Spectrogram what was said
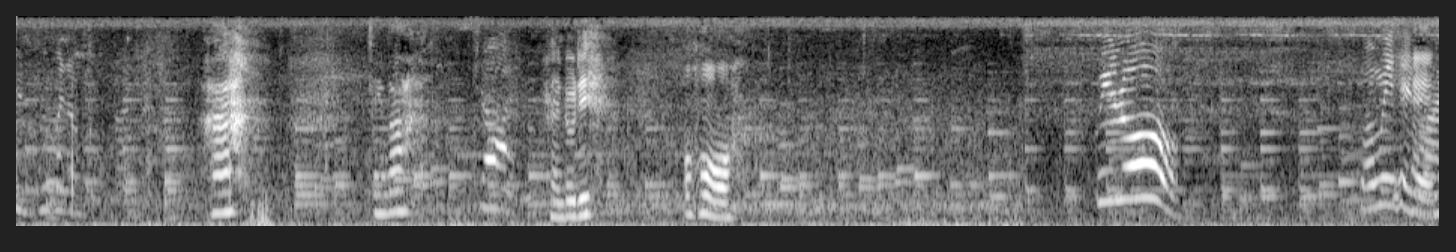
ขึ้นขึ้นขึ้นขึ้นไปตรงนั้นฮะจริงป่ะใช่ไหนดูดิ โอ้โหพี่ลูกมองไม่เห็นไหม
